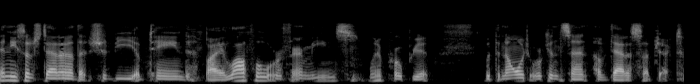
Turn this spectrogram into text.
any such data that should be obtained by lawful or fair means when appropriate with the knowledge or consent of data subject.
